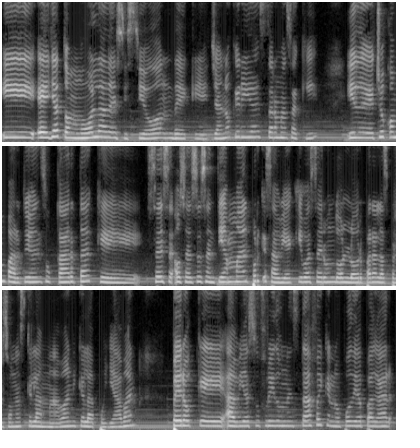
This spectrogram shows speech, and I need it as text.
Y ella tomó la decisión de que ya no quería estar más aquí. Y de hecho compartió en su carta que se, o sea, se sentía mal porque sabía que iba a ser un dolor para las personas que la amaban y que la apoyaban, pero que había sufrido una estafa y que no podía pagar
